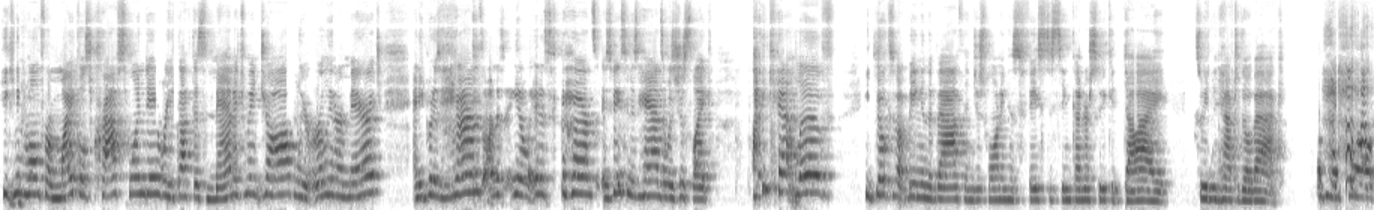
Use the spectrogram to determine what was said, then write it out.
He came home from Michael's Crafts one day where he got this management job. We were early in our marriage, and he put his hands on his, you know, in his hands, his face in his hands, and was just like, I can't live. He jokes about being in the bath and just wanting his face to sink under so he could die, so he didn't have to go back. Okay, well,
